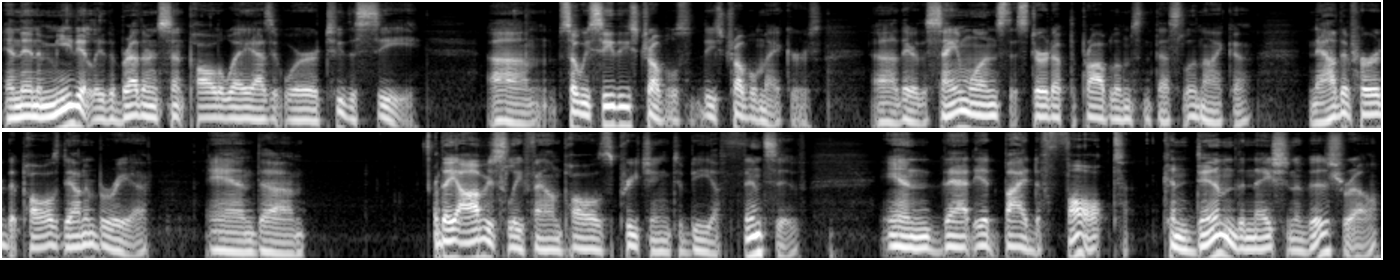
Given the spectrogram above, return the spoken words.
and then immediately the brethren sent Paul away, as it were, to the sea. Um, so we see these troubles, these troublemakers. Uh, they are the same ones that stirred up the problems in Thessalonica. Now they've heard that Paul's down in Berea, and um, they obviously found Paul's preaching to be offensive in that it by default condemned the nation of Israel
